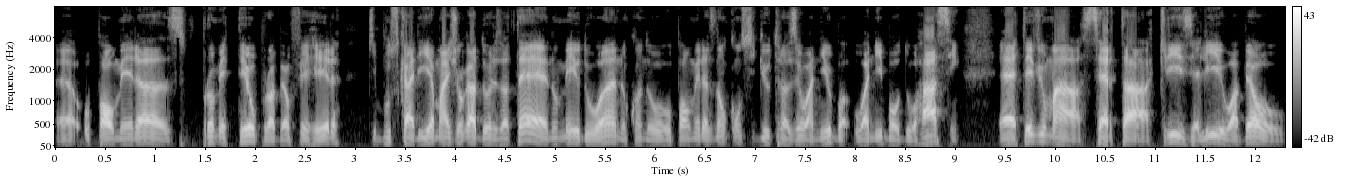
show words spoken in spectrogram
é, o Palmeiras prometeu para o Abel Ferreira que buscaria mais jogadores. Até no meio do ano, quando o Palmeiras não conseguiu trazer o Aníbal, o Aníbal do Racing, é, teve uma certa crise ali, o Abel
